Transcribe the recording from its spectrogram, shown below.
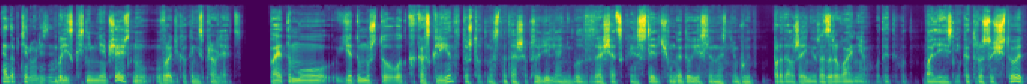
Адаптировались, да? Близко с ними не общаюсь, но вроде как они справляются. Поэтому я думаю, что вот как раз клиенты, то, что вот мы с Наташей обсудили, они будут возвращаться, конечно, в следующем году, если у нас не будет продолжения, разрывания вот этой вот болезни, которая существует.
